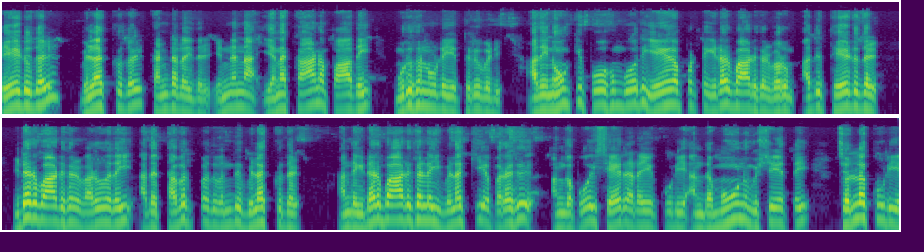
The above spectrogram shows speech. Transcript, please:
தேடுதல் விளக்குதல் கண்டடைதல் என்னன்னா எனக்கான பாதை முருகனுடைய திருவடி. அதை நோக்கி போகும்போது ஏகப்பட்ட இடர்பாடுகள் வரும். அது தேடுதல். இடர்பாடுகள் வருவதை அதை தவிர்ப்பது வந்து விளக்குதல். அந்த இடர்பாடுகளை விளக்கிய பிறகு அங்க போய் சேரடையக்கூடிய அந்த மூணு விஷயத்தை சொல்லக்கூடிய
